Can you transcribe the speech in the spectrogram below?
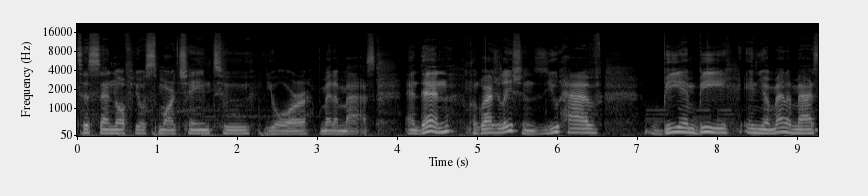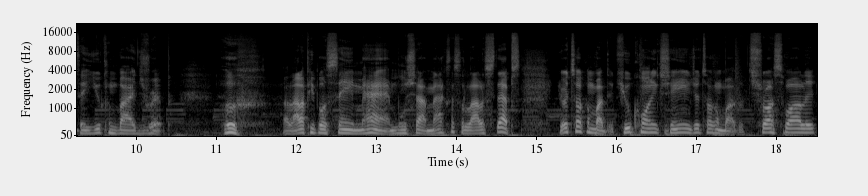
to send off your smart chain to your MetaMask. And then, congratulations, you have BNB in your MetaMask that you can buy drip. Oof. A lot of people are saying, man, Moonshot Max, that's a lot of steps. You're talking about the KuCoin exchange, you're talking about the Trust wallet,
